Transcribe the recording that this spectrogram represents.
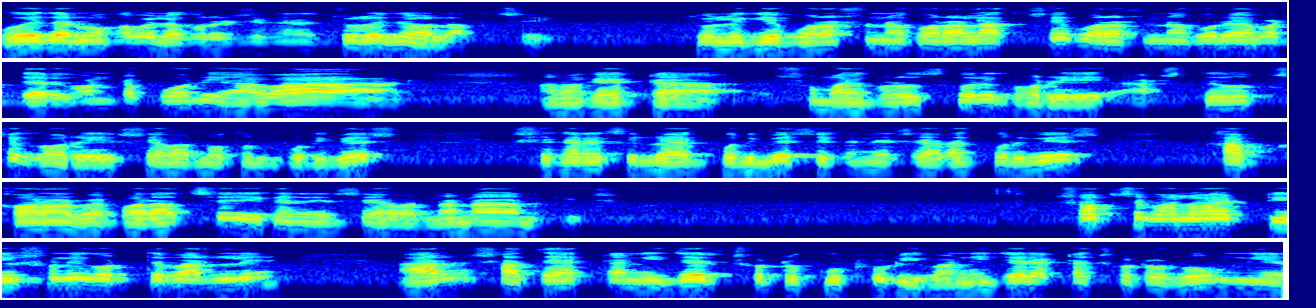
ওয়েদার মোকাবেলা করে সেখানে চলে যাওয়া লাগছে। চলে গিয়ে পড়াশোনা করা লাগছে, পড়াশোনা করে আবার দেড় ঘণ্টা পরে আবার আমাকে একটা সময় খরচ করে ঘরে আসতে হচ্ছে। ঘরে এসে আবার নতুন পরিবেশ। সেখানে ছিল এক পরিবেশ সেখানে এসে আর এক পরিবেশ। খাপ খাওয়ানোর ব্যাপার আছে, এখানে এসে আবার নানান কিছু। সবচেয়ে ভালো হয় টিউশনি করতে পারলে আর সাথে একটা নিজের ছোট কুঠুরি বা নিজের একটা ছোট রুম নিয়ে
